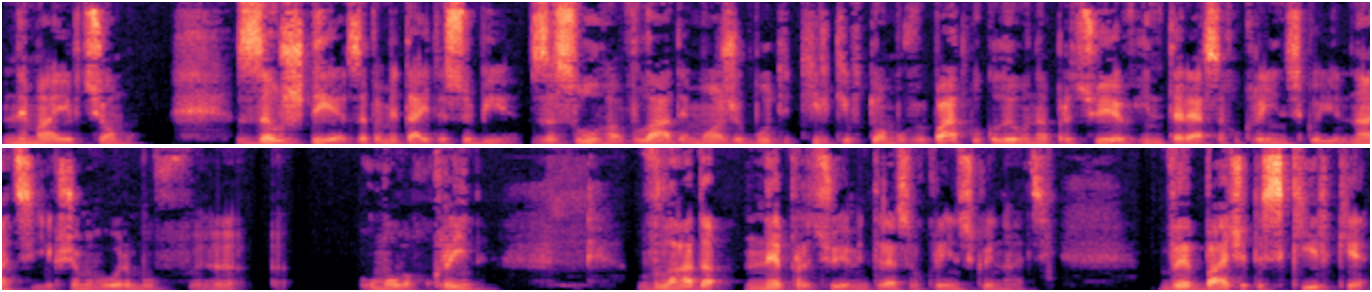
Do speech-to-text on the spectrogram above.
немає в цьому. Завжди запам'ятайте собі, заслуга влади може бути тільки в тому випадку, коли вона працює в інтересах української нації, якщо ми говоримо в е, умовах України. Влада не працює в інтересах української нації. Ви бачите, скільки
